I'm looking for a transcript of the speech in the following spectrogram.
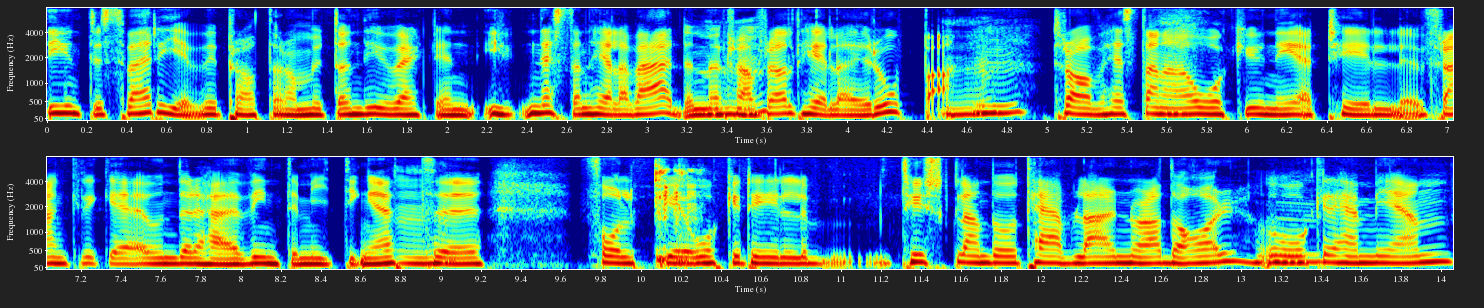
det är ju inte Sverige vi pratar om, utan det är ju verkligen i nästan hela världen, men Mm. framförallt hela Europa. Mm. Travhästarna åker ju ner till Frankrike under det här vintermeetinget. Mm. Eh, Folk eh, åker till Tyskland och tävlar några dagar och Mm. åker hem igen.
